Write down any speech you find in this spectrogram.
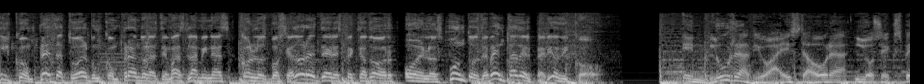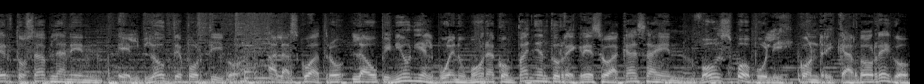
y completa tu álbum comprando las demás láminas con los boceadores del espectador o en los puntos de venta del periódico. En Blue Radio a esta hora, los expertos hablan en El Blog Deportivo. A las 4, la opinión y el buen humor acompañan tu regreso a casa en Voz Populi, con Ricardo Rego,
